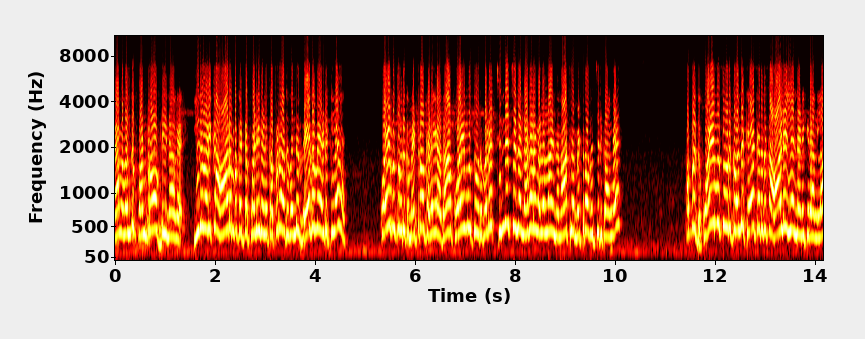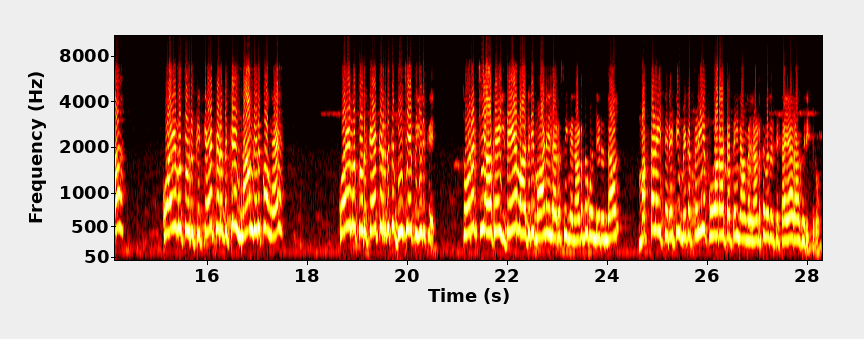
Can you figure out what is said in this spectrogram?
நாங்க வந்து பண்றோம் அப்படின்னாங்க. இது வரைக்கும் ஆரம்ப கட்ட பணிகளுக்கு அப்புறம் அது வந்து வேகமே எடுக்கல. கோயம்புத்தூருக்கு மெட்ரோ கிடையாதா? கோயம்புத்தூர் விட சின்ன சின்ன நகரங்கள் எல்லாம் இந்த நாட்டுல மெட்ரோ வச்சிருக்காங்க. அப்ப இந்த கோயம்புத்தூருக்கு வந்து கேட்கறதுக்கு ஆள் இல்லைன்னு நினைக்கிறாங்களா? கோயம்புத்தூருக்கு கேட்கறதுக்கு நாங்க இருக்கோங்க. கோயம்புத்தூர் கேட்கறதுக்கு பிஜேபி இருக்கு. தொடர்ச்சியாக இதே மாதிரி மாநில அரசு இங்க நடந்து கொண்டிருந்தால் மக்களை திரட்டி மிகப்பெரிய போராட்டத்தை நாங்கள் நடத்துவதற்கு தயாராக இருக்கிறோம்.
